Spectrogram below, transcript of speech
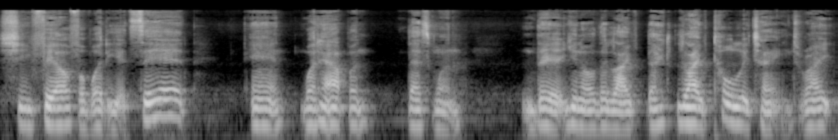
she fell for what he had said. And what happened? That's when their you know the life the life totally changed right?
